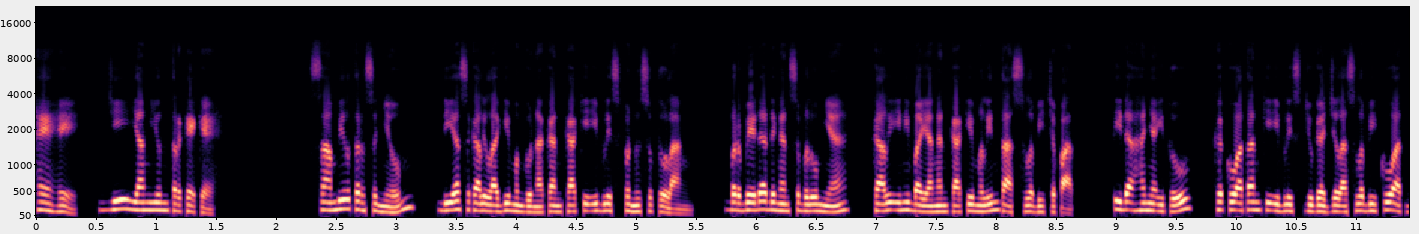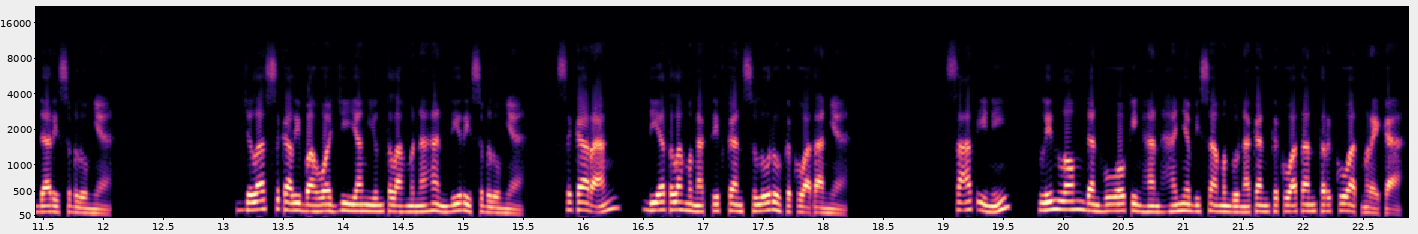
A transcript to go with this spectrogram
Hehe, Ji Yang Yun terkekeh. Sambil tersenyum, dia sekali lagi menggunakan kaki iblis penusuk tulang. Berbeda dengan sebelumnya, kali ini bayangan kaki melintas lebih cepat. Tidak hanya itu, kekuatan ki iblis juga jelas lebih kuat dari sebelumnya. Jelas sekali bahwa Ji Yang Yun telah menahan diri sebelumnya. Sekarang, dia telah mengaktifkan seluruh kekuatannya. Saat ini, Lin Long dan Huo Qinghan hanya bisa menggunakan kekuatan terkuat mereka.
